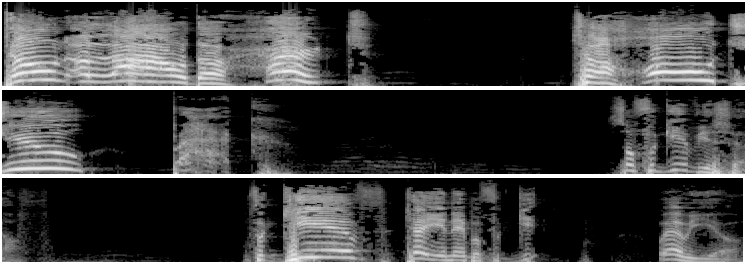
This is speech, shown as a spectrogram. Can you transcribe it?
Don't allow the hurt to hold you back. So forgive yourself. Forgive. Tell your neighbor, forgive. Wherever you are.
